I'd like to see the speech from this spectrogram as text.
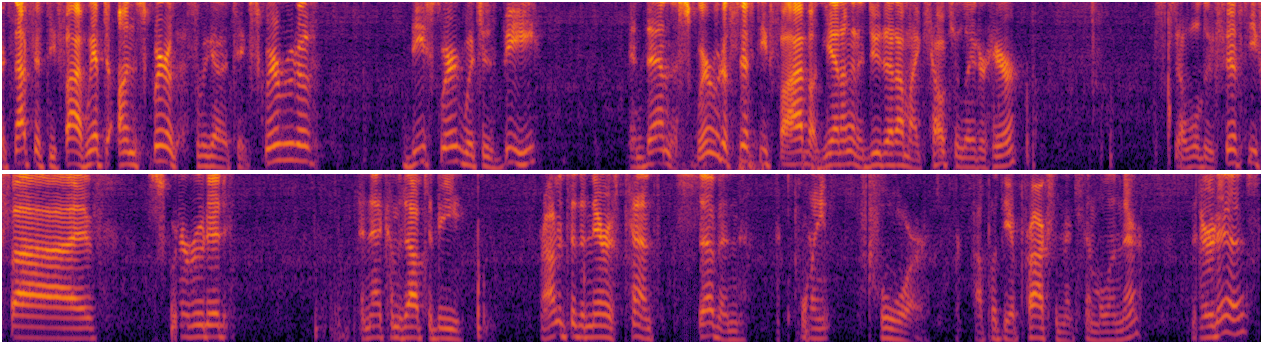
It's not 55. We have to unsquare this. So we got to take square root of b squared, which is b, and then the square root of 55, again, I'm going to do that on my calculator here. So we'll do 55 square rooted, and that comes out to be rounded to the nearest tenth, 7.4. I'll put the approximate symbol in there. There it is,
